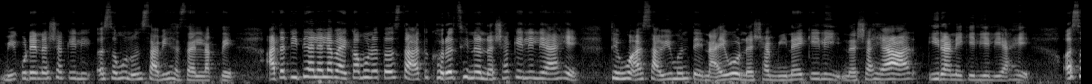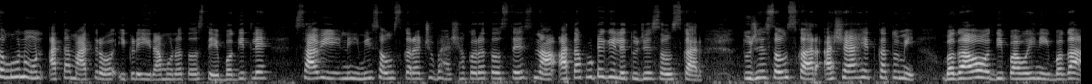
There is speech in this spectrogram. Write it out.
मी कुठे नशा केली असं म्हणून सावी हसायला लागते. आता तिथे आलेल्या बायका म्हणत असतात खरंच हिनं नशा केलेली आहे. तेव्हा सावी म्हणते नाही हो नशा मी नाही केली नशा ह्या इराने केलेली आहे. असं म्हणून आता मात्र इकडे इरा म्हणत असते बघितले सावी नेहमी संस्काराची भाषा करत असतेस ना आता कुठे गेले तुझे संस्कार? तुझे संस्कार असे आहेत का तुम्ही? बघा हो, ओ दीपा वहिनी बघा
